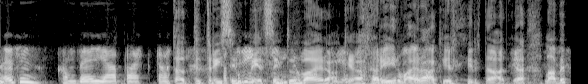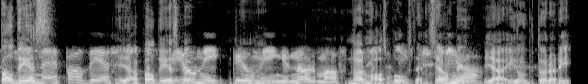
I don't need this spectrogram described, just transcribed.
nezinu, kādēļ jāpērk tāds. Tad 300, 500 un vairāk. Jā, arī ir vairāk, ir, ir tādi. Jā. Labi, paldies. Nē, nē paldies. Jā, paldies. Pilnīgi, par... pilnīgi mm. normāls. Normāls pulkstenis. Jā, jā. jā, ilgi tur arī.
